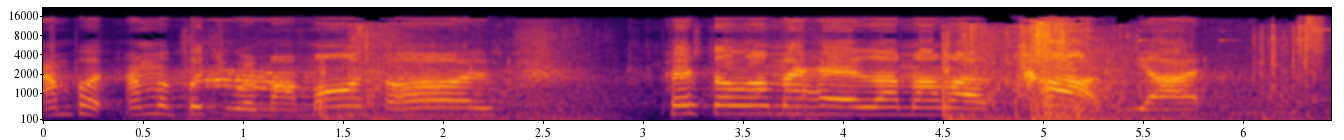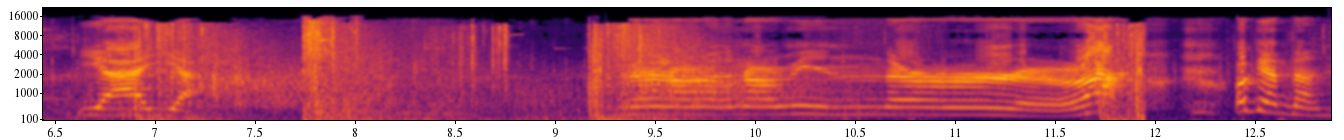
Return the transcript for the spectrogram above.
I'm put. I'm gonna put you in my montage. Pistol on my head, like mama cop. Yeah. Yeah, yeah. Okay, I'm done.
